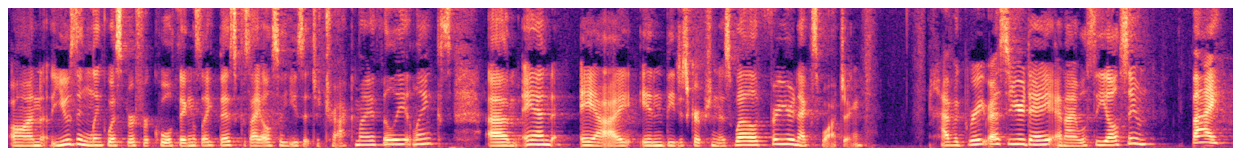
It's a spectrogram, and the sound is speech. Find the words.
on using Link Whisper for cool things like this, because I also use it to track my affiliate links, um, and AI in the description as well for your next watching. Have a great rest of your day, and I will see y'all soon. Bye!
